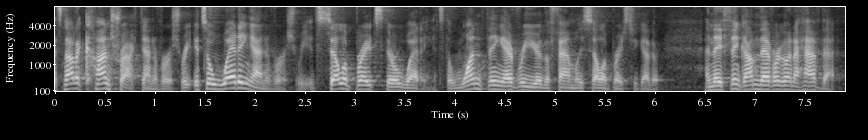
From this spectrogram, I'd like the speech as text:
It's not a contract anniversary, it's a wedding anniversary. It celebrates their wedding. It's the one thing every year the family celebrates together. And they think, I'm never going to have that.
